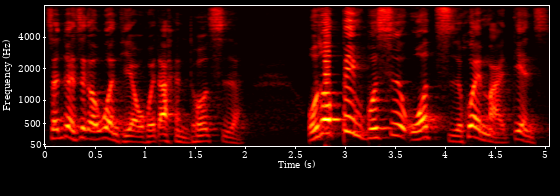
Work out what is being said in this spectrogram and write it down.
针对这个问题啊，我回答很多次啊。我说，并不是我只会买电子，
